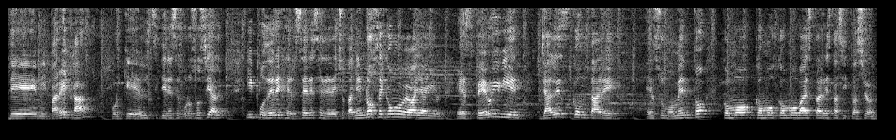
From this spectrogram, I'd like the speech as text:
de mi pareja porque él sí tiene seguro social y poder ejercer ese derecho también. No sé cómo me vaya a ir, espero y bien, ya les contaré en su momento cómo, cómo, cómo va a estar esta situación.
